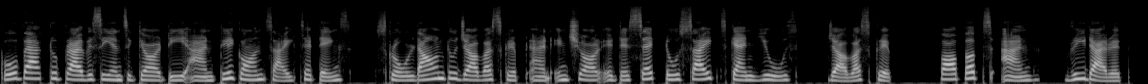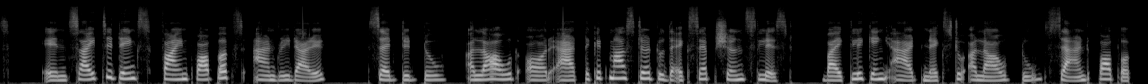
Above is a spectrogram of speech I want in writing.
Go back to Privacy and Security and click on Site Settings. Scroll down to JavaScript and ensure it is set to Sites can use JavaScript. Pop-ups and redirects. In Site Settings, find pop-ups and redirects. Set it to allowed or add Ticketmaster to the exceptions list by clicking Add next to allowed to sand pop-up.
